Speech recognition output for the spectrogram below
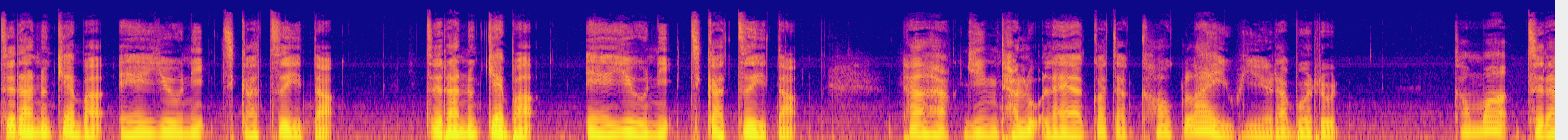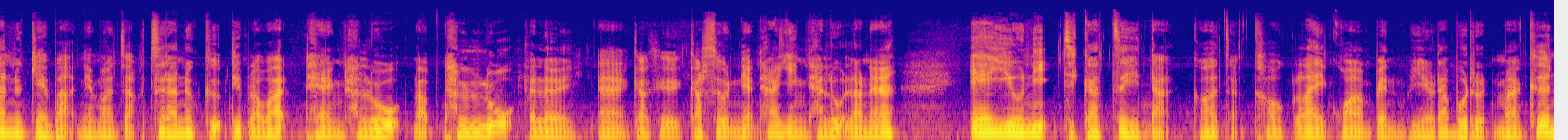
貫けば 英雄に近づいた 貫けば 英雄に近づいた ถ้าหากยิงทะลุแล้วก็จะเข้าใกล้วีรบุรุษคำว่า貫けば เนี่ยมาจาก貫く ที่แปลว่าแทงทะลุแบบทะลุไปเลยอ่าก็คือกระสุนเนี่ยถ้ายิงทะลุแล้วนะ英雄に近づいた ก็จะเข้าใกล้ความเป็นวีรบุรุษมากขึ้น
